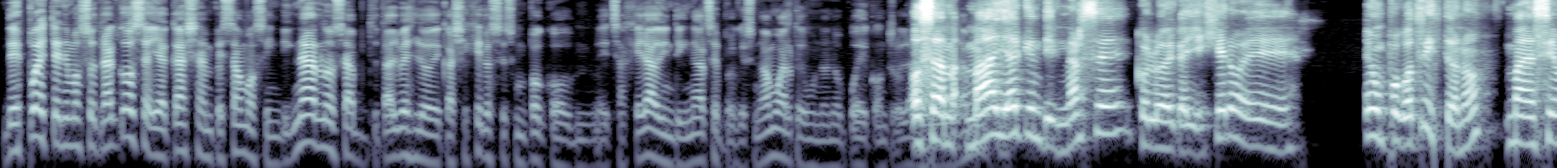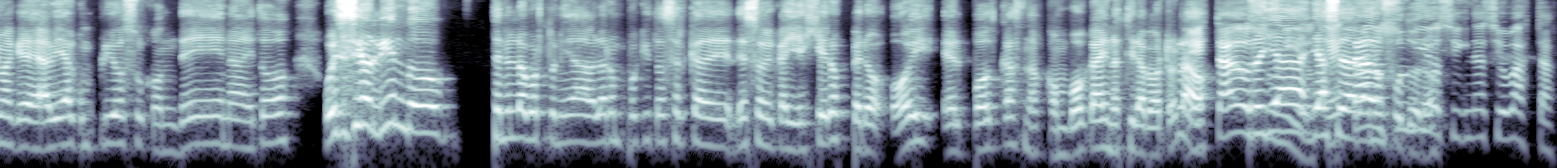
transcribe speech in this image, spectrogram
Después tenemos otra cosa y acá ya empezamos a indignarnos. Ya, tal vez lo de callejeros es un poco exagerado indignarse porque es una muerte, uno no puede controlar. O sea, más allá que indignarse con lo de callejero es, es un poco triste, ¿no? Más encima que había cumplido su condena y todo. Hubiese sido lindo tener la oportunidad de hablar un poquito acerca de, eso de callejeros, pero hoy el podcast nos convoca y nos tira para otro lado. Estados pero ya, Unidos, ya se dará en un Estados futuro. Unidos, Ignacio, basta.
